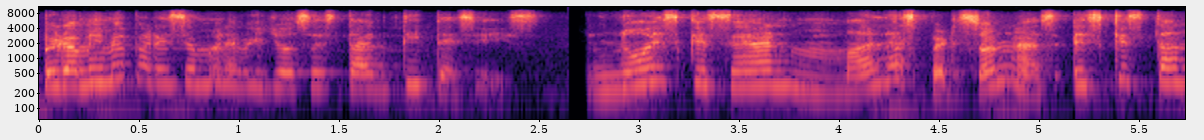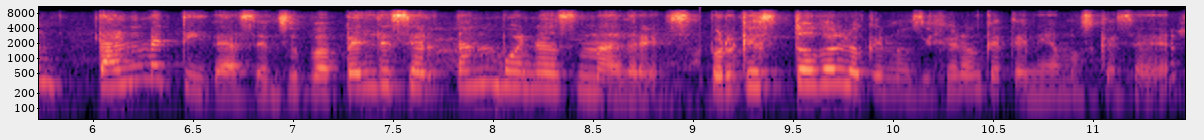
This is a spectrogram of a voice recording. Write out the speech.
Pero a mí me parece maravillosa esta antítesis. No es que sean malas personas, es que están tan metidas en su papel de ser tan buenas madres, porque es todo lo que nos dijeron que teníamos que ser,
